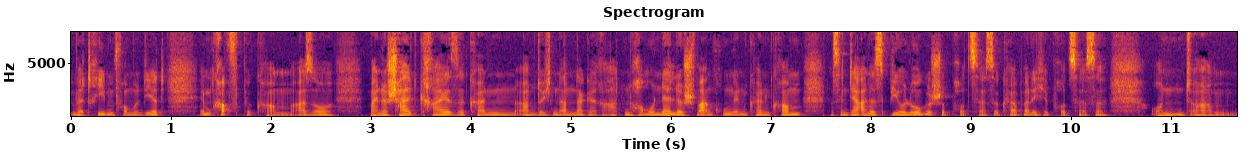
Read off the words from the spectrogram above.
übertrieben formuliert, im Kopf bekommen. Also meine Schaltkreise können ähm, durcheinander geraten, hormonelle Schwankungen können kommen. Das sind ja alles biologische Prozesse, körperliche Prozesse. Und ähm,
